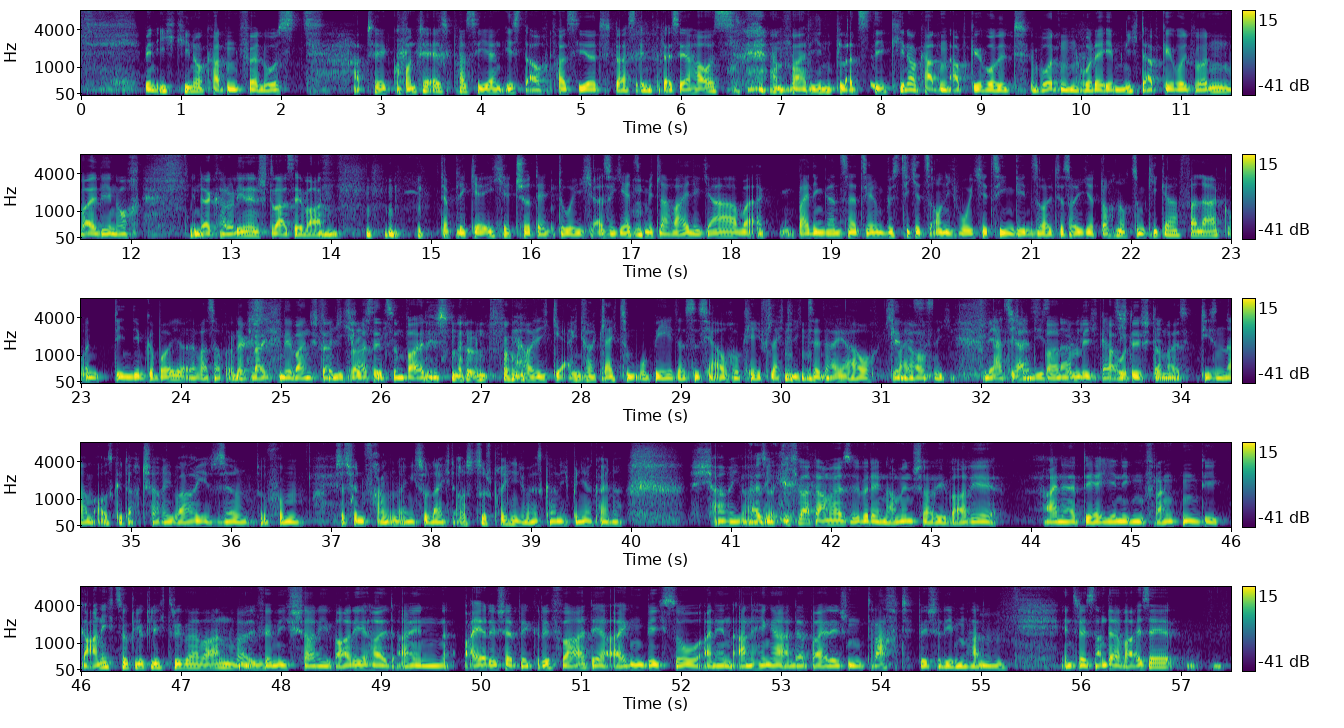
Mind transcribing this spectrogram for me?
Wenn ich Kinokartenverlust hatte, konnte es passieren, ist auch passiert, dass im Pressehaus am Marienplatz die Kinokarten abgeholt wurden oder eben nicht abgeholt wurden, weil die noch in der Karolinenstraße waren. Da blicke ja ich jetzt schon denn durch. Also jetzt mittlerweile ja, aber bei den ganzen Erzählungen wüsste ich jetzt auch nicht, wo ich jetzt hingehen sollte. Soll ich ja doch noch zum Kicker Verlag und in dem Gebäude oder was auch immer? Oder gleich in die Weinsteinstraße zum Bayerischen Rundfunk. Ja, aber ich gehe einfach gleich zum OB, das ist ja auch okay. Vielleicht liegt sie da ja auch. Ich genau. weiß es nicht. Wer hat sich ja, denn diesen Namen, damals. diesen Namen ausgedacht? Charivari, das ist ja so vom, ist das für einen Franken eigentlich so leicht auszusprechen? Ich weiß gar nicht, ich bin ja keiner. Charivari. Also ich war damals über den Namen Charivari einer derjenigen Franken, die gar nicht so glücklich drüber waren, weil mhm. für mich Charivari halt ein bayerischer Begriff war, der eigentlich so einen Anhänger an der bayerischen Tracht beschrieben hat. Mhm. Interessanterweise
